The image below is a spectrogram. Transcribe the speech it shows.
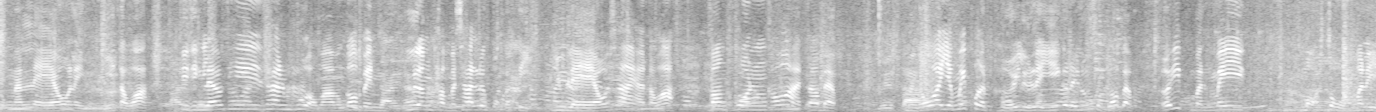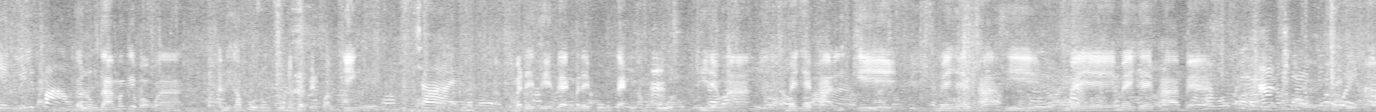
ตรงนั้นแล้วอะไรอย่างนี้ แต่ว่าจริงๆแล้วที่ท่านพูดออกมามันก็เป็นเรื่องธรรมชาติเรื่องปกติอยู่แล้วใช่ค่ะแต่ว่าบางคนเขาอาจจะแบบ เหมือนกับว่ายังไม่เปิดเผยหรืออะไรอย่างนี้ก็เลยรู้สึกว่าแบบ เอ้ยมันไม่เหมาะสมอะไรอย่างนี้หรือเปล่า ก็หลวงตามักจะบอกว่า อันนี้คำพูดของคุณเนี่ยมันเป็นความจริง ใช่ ไม่ได้เสแสร้งไม่ได้ปรุงแต่งคำพูดที่จะมาไม่ใช่พระลิเก ไม่ใช่พระที่ไม่ไม่ใช่พระแบบสวยค่ะ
